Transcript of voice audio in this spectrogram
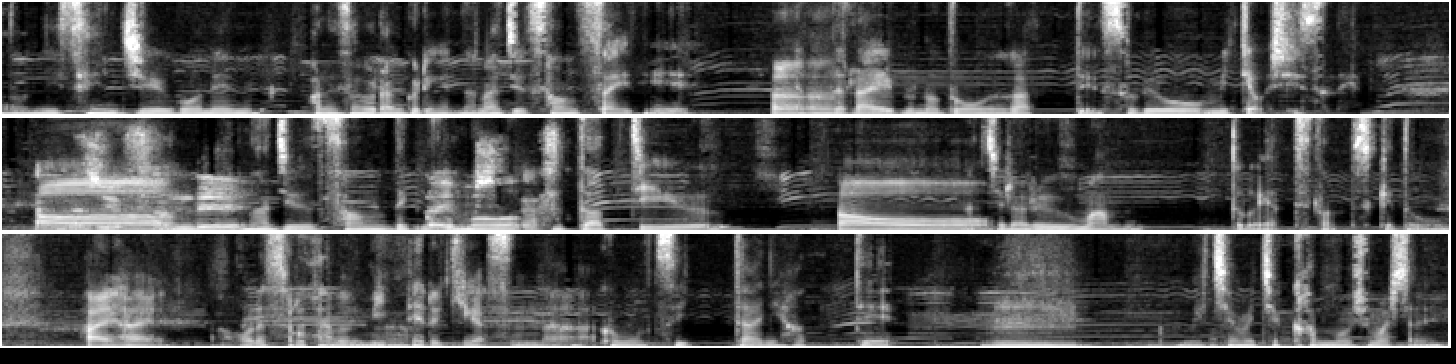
の2015年アレサ・フランクリンが73歳でうんやったうんライブの動画があってそれを見てほしいですね。あー。73で73でこの歌っていうあナーチュラルウーマンとかやってたんですけど。はいはい。あ俺それ多分見てる気がすんな。僕もツイッターに貼って。うん。めちゃめちゃ感動しましたね。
